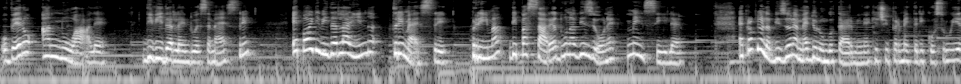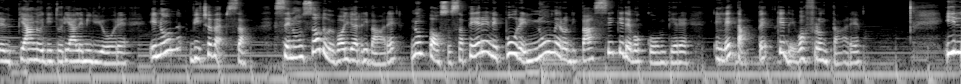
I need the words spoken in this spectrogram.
ovvero annuale dividerla in due semestri e poi dividerla in trimestri prima di passare ad una visione mensile. È proprio la visione a medio-lungo termine che ci permette di costruire il piano editoriale migliore e non viceversa. Se non so dove voglio arrivare, non posso sapere neppure il numero di passi che devo compiere e le tappe che devo affrontare. Il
